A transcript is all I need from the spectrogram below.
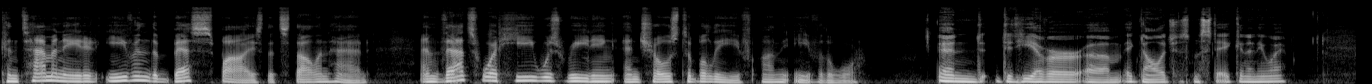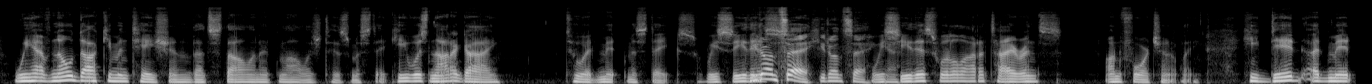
contaminated even the best spies that Stalin had, and that's what he was reading and chose to believe on the eve of the war. And did he ever um, acknowledge his mistake in any way? We have no documentation that Stalin acknowledged his mistake. He was not a guy to admit mistakes. We see this. You don't say. You don't say. We yeah. see this with a lot of tyrants, unfortunately. He did admit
